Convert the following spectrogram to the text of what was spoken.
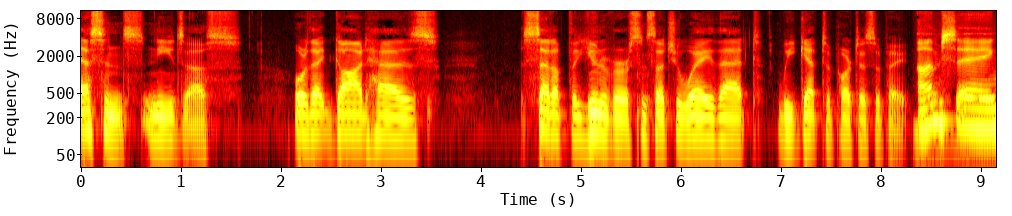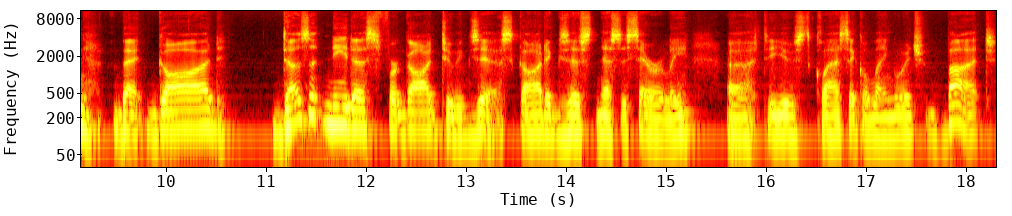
essence, needs us, or that God has set up the universe in such a way that we get to participate? I'm saying that God doesn't need us for God to exist. God exists necessarily, uh, to use classical language, but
